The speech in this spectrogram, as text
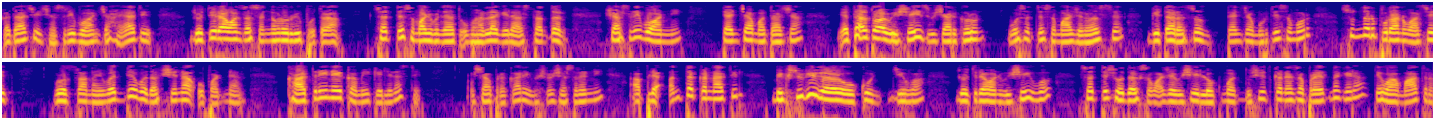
कदाचित शास्त्रीबुवांच्या हयातीत ज्योतिरावांचा संगमरुरी पुतळा सत्य समाज मंदिरात उभारला गेला असता तर शास्त्रीबुवांनी त्यांच्या मताच्या यथार्थाविषयीच विचार करून व सत्य समाज रहस्य गीता रचून त्यांच्या मूर्तीसमोर सुंदर पुराण वाचित रोजचा नैवेद्य व दक्षिणा उपटण्यास खात्रीने कमी केले नसते. अशा प्रकारे विष्णूशास्त्र्यांनी आपल्या अंतकरणातील भिक्षुकी गरळ ओकून जेव्हा ज्योतिरावांविषयी व सत्यशोधक समाजाविषयी लोकमत दूषित करण्याचा प्रयत्न केला तेव्हा मात्र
